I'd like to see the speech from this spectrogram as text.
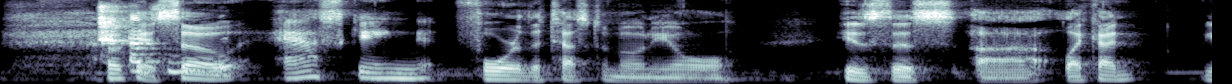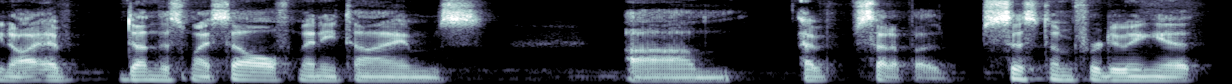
okay, so asking for the testimonial is this uh, like I, you know, I've done this myself many times. Um, I've set up a system for doing it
